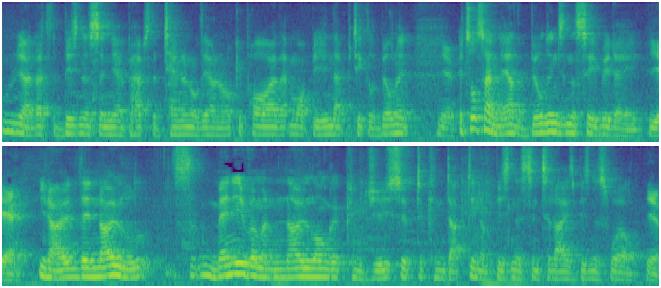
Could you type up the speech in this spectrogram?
you know that's the business and you know, perhaps the tenant or the owner occupier that might be in that particular building. Yeah. It's also now the buildings in the CBD. Yeah, You know, they're no many of them are no longer conducive to conducting a business in today's business world. yeah,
